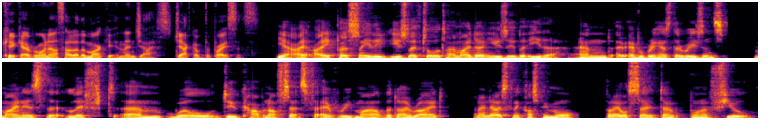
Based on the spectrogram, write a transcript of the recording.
kick everyone else out of the market and then just jack up the prices. Yeah, I, I personally use Lyft all the time. I don't use Uber either. And everybody has their reasons. Mine is that Lyft um, will do carbon offsets for every mile that I ride. And I know it's going to cost me more, but I also don't want to fuel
